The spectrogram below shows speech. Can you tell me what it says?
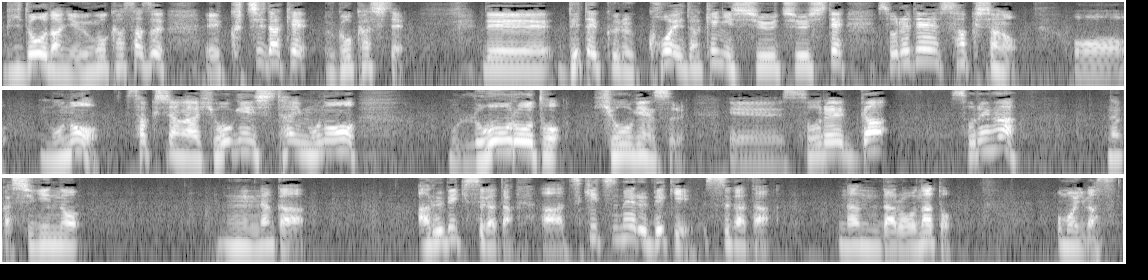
う微動だに動かさず、えー、口だけ動かして、で、出てくる声だけに集中して、それで作者の、ものを、作者が表現したいものを、もう朗々と表現する。えー、それが、それが、なんか詩吟の、うん、なんか、あるべき姿、あ突き詰めるべき姿なんだろうなと思います。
